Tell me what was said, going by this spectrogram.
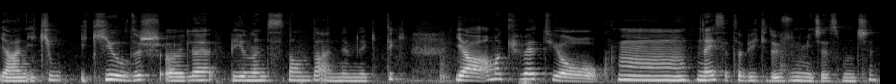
yani iki, iki yıldır öyle bir Yunanistan'da annemle gittik. Ya ama küvet yok. Hmm, neyse tabii ki de üzülmeyeceğiz bunun için.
